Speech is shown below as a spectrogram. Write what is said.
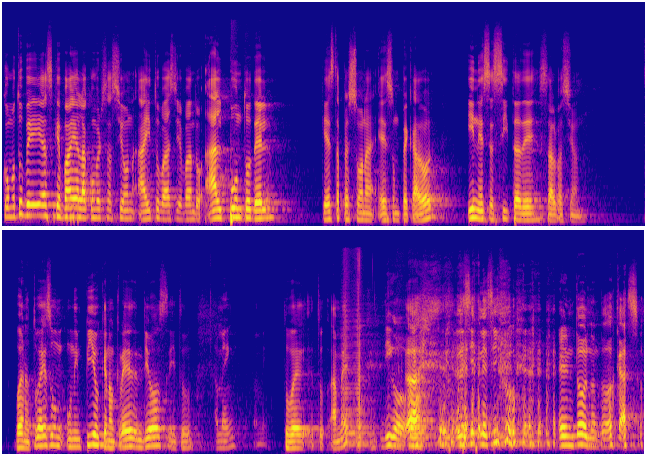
como tú veías que vaya la conversación, ahí tú vas llevando al punto del que esta persona es un pecador y necesita de salvación. Bueno, tú eres un, impío que no crees en Dios y tú... Amén. Tú, amén. Digo, ah. le, sigo el entorno en todo caso.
